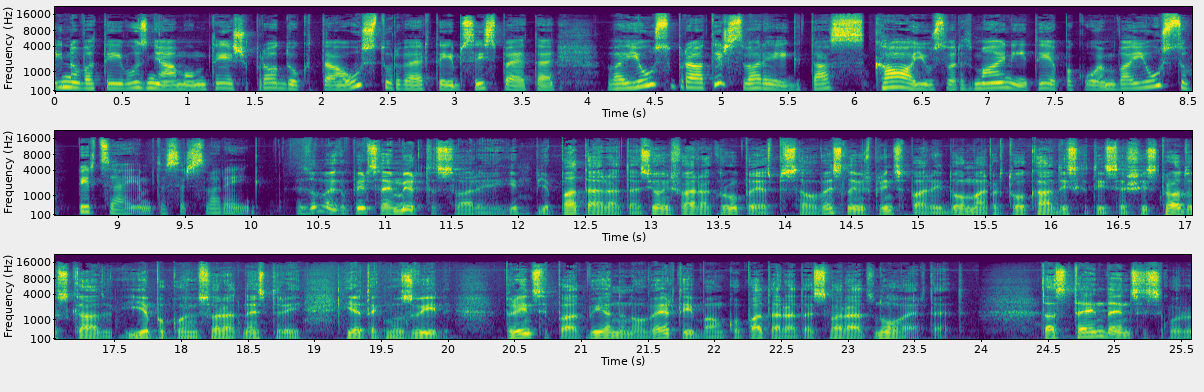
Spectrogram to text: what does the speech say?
inovatīvu uzņēmumu tieši produkta uzturvērtības izpētē. Vai jūsuprāt ir svarīgi tas, kā jūs varat mainīt iepakojumu, vai jūsu pircējiem tas ir svarīgi? Es domāju, ka pircējiem ir tas svarīgi. Ja patērētājs, viņš vairāk rūpējas par savu veselību, viņš principā arī domā par to, kāda izskatīsies šis produkts, kādu iepakojums varētu nest arī ietekmi uz vidi. Principā viena no vērtībām, ko patērētājs varētu novērtēt. Tās tendences, kur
